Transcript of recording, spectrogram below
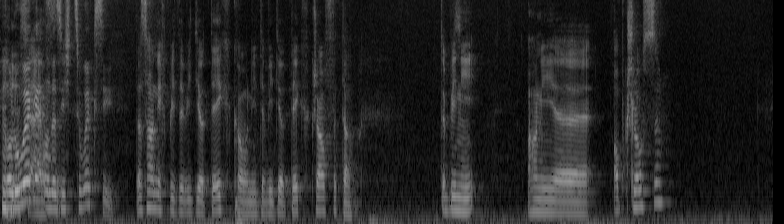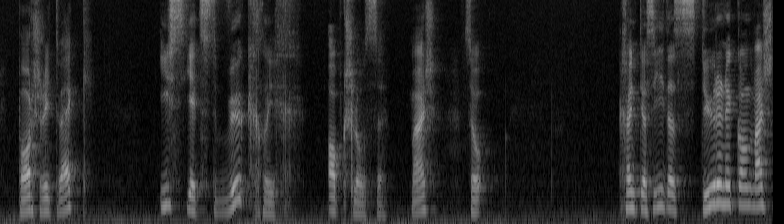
schauen und es war zu. Gewesen. das habe ich bei der Videothek gehabt, als ich in der Videothek gearbeitet habe. Da bin ich, habe ich äh, abgeschlossen. Ein paar Schritte weg. Ist jetzt wirklich abgeschlossen? Weißt du? So. Könnte ja sein, dass die Türen nicht gehen, weißt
